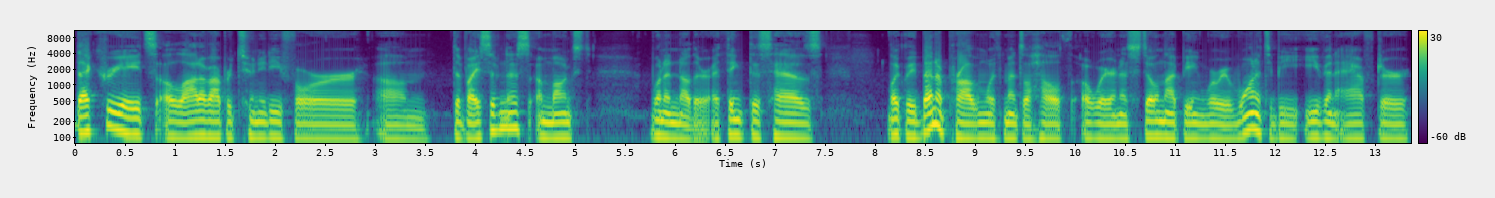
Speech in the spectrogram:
that creates a lot of opportunity for um, divisiveness amongst one another. I think this has likely been a problem with mental health awareness still not being where we want it to be, even after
